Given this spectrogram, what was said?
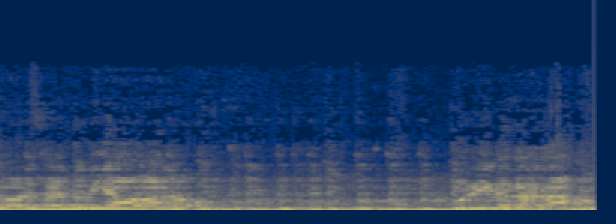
করছে দুনিয়া वालों पूरी नजर ना हम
